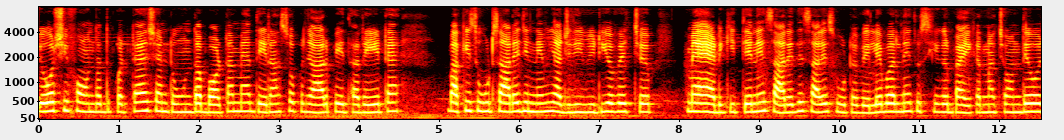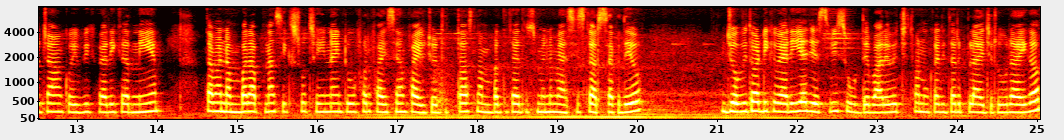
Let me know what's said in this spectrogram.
ਪਿਓਰ ਸ਼ਿਫੋਨ ਦਾ ਦੁਪੱਟਾ ਹੈ, ਸ਼ੈਂਟੂਨ ਦਾ ਬਾਟਮ ਹੈ 1350 ਰੁਪਏ ਦਾ ਰੇਟ ਹੈ। ਬਾਕੀ ਸੂਟ ਸਾਰੇ ਜਿੰਨੇ ਵੀ ਅੱਜ ਦੀ ਵੀਡੀਓ ਵਿੱਚ ਮੈਂ ਐਡ ਕੀਤੇ ਨੇ, ਸਾਰੇ ਦੇ ਸਾਰੇ ਸੂਟ ਅਵੇਲੇਬਲ ਨੇ। ਤੁਸੀਂ ਅਗਰ ਬਾਈ ਕਰਨਾ ਚਾਹੁੰਦੇ ਹੋ ਜਾਂ ਕੋਈ ਵੀ ਕੁਐਰੀ ਕਰਨੀ ਹੈ, ਤਾਂ ਮੈਂ ਨੰਬਰ ਆਪਣਾ 6239245750 ਦਿੱਤਾ, ਉਸ ਨੰਬਰ ਤੇ ਤੁਸੀਂ ਮੈਨੂੰ ਮੈਸੇਜ ਕਰ ਸਕਦੇ ਹੋ। ਜੋ ਵੀ ਤੁਹਾਡੀ ਕੁਐਰੀ ਹੈ, ਜਿਸ ਵੀ ਸੂਟ ਦੇ ਬਾਰੇ ਵਿੱਚ ਤੁਹਾਨੂੰ ਕਰੀ ਦਾ ਰਿਪਲਾਈ ਜ਼ਰੂਰ ਆਏਗਾ।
